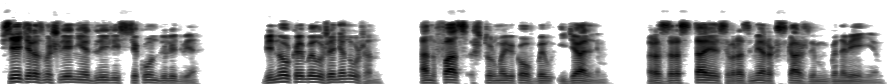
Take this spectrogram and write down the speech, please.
Все эти размышления длились секунду или две. Бинокль был уже не нужен. Анфас штурмовиков был идеальным, разрастаясь в размерах с каждым мгновением.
